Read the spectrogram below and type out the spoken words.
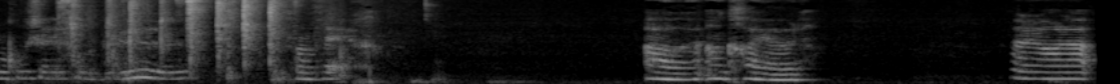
Le rouge à lèvres bleu, euh, enfin vert. Ah ouais, incroyable. Alors là.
